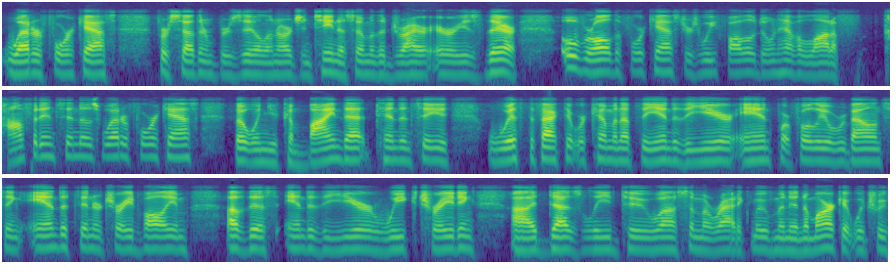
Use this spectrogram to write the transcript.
wetter forecasts for southern Brazil and Argentina, some of the drier areas there. Overall, the forecasters we follow don't have a lot of confidence in those weather forecasts. But when you combine that tendency with the fact that we're coming up the end of the year and portfolio rebalancing and a thinner trade volume of this end of the year week trading, uh, it does lead to uh, some erratic movement in the market, which we've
